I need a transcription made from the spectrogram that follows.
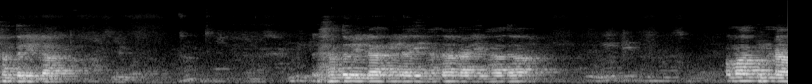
الحمد لله الحمد لله الذي هدانا لهذا وما كنا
